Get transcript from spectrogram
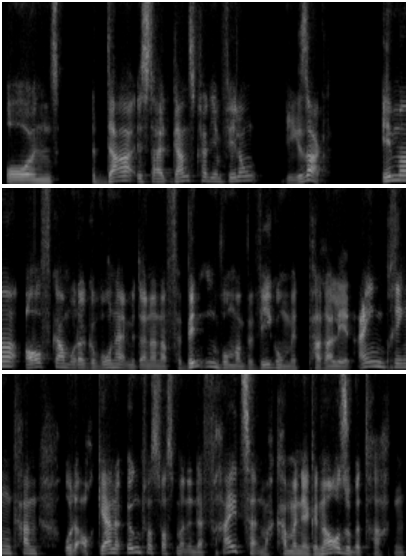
Und da ist halt ganz klar die Empfehlung, wie gesagt, immer Aufgaben oder Gewohnheiten miteinander verbinden, wo man Bewegung mit parallel einbringen kann oder auch gerne irgendwas, was man in der Freizeit macht, kann man ja genauso betrachten.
